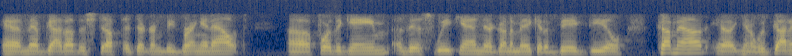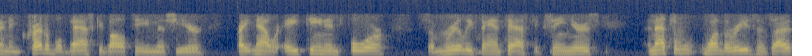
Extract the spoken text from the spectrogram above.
and they've got other stuff that they're going to be bringing out uh, for the game this weekend. They're going to make it a big deal. Come out. Uh, you know, we've got an incredible basketball team this year. Right now, we're 18 and four. Some really fantastic seniors, and that's one of the reasons I,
